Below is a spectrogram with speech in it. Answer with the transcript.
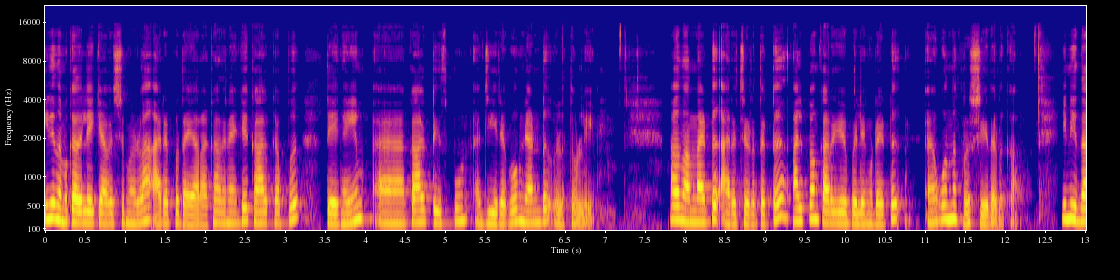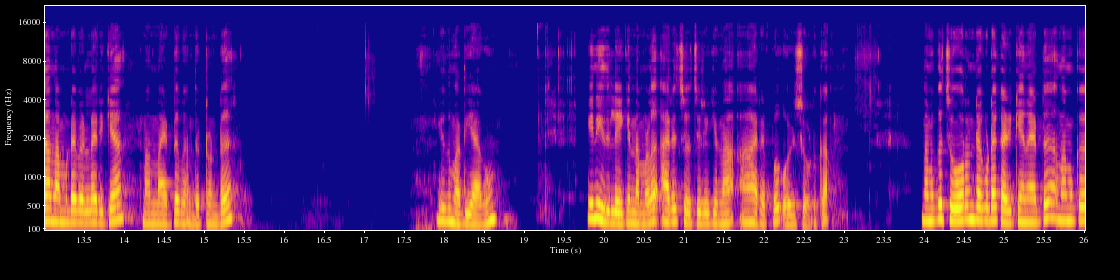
ഇനി നമുക്ക് അതിലേക്ക് ആവശ്യമുള്ള അരപ്പ് തയ്യാറാക്കാം. അതിനേക്ക് കാൽ കപ്പ് തേങ്ങയും കാൽ ടീസ്പൂൺ ജീരകവും രണ്ട് വെളുത്തുള്ളിയും. അത് നന്നായിട്ട് അരച്ചെടുത്തിട്ട് അല്പം കറിവേപ്പിലയും കൂടെ ഇട്ട് ഒന്ന് ക്രഷ് ചെയ്തെടുക്കാം. ഇനി ഇതാ നമ്മുടെ വെള്ളരിക്ക നന്നായിട്ട് വെന്തിട്ടുണ്ട്. ഇത് മതിയാകും. ഇനി ഇതിലേക്ക് നമ്മൾ അരച്ച് വച്ചിരിക്കുന്ന ആ അരപ്പ് ഒഴിച്ചു കൊടുക്കാം. നമുക്ക് ചോറിന്റെ കൂടെ കഴിക്കാനായിട്ട് നമുക്ക്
